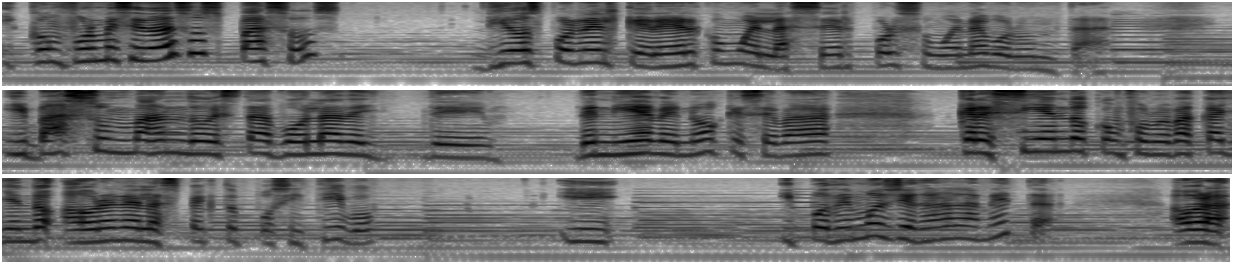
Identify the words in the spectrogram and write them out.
Y conforme se dan esos pasos, Dios pone el querer como el hacer por su buena voluntad. Y va sumando esta bola de, nieve, ¿no? Que se va creciendo conforme va cayendo ahora en el aspecto positivo. Y, y podemos llegar a la meta. Ahora,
